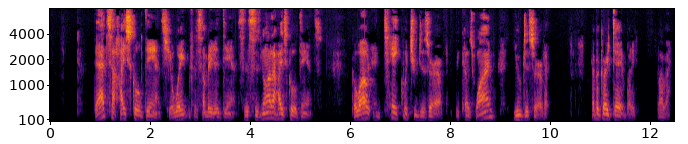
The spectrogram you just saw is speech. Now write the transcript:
That's a high school dance. You're waiting for somebody to dance. This is not a high school dance. Go out and take what you deserve because why? You deserve it. Have a great day, everybody. Bye bye.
